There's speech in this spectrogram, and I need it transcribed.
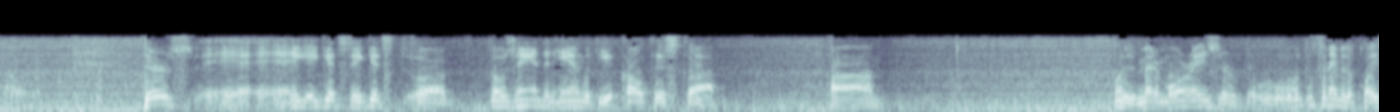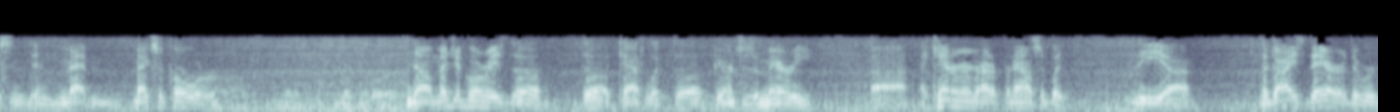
power? There's it gets it gets uh, goes hand in hand with the occultist. Uh, um, what is it, Metamores or what's the name of the place in, in Mexico or? Medjugorje. No, Medjugorje is the the Catholic the appearances of Mary. Uh, I can't remember how to pronounce it, but the uh, the guys there, they were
